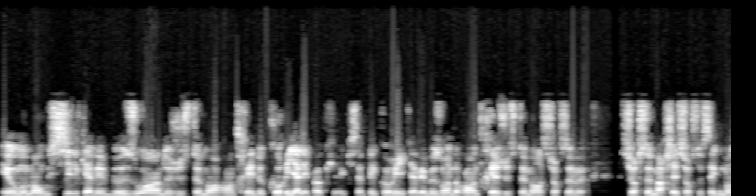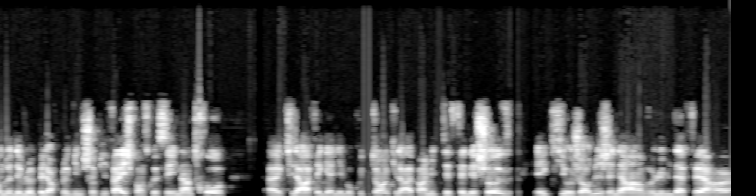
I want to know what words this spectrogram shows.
Et au moment où Silk avait besoin de justement rentrer, de Cory à l'époque, qui s'appelait Cory, qui avait besoin de rentrer justement sur ce, sur ce marché, sur ce segment, de développer leur plugin Shopify, je pense que c'est une intro euh, qui leur a fait gagner beaucoup de temps, qui leur a permis de tester des choses et qui aujourd'hui génère un volume d'affaires euh,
